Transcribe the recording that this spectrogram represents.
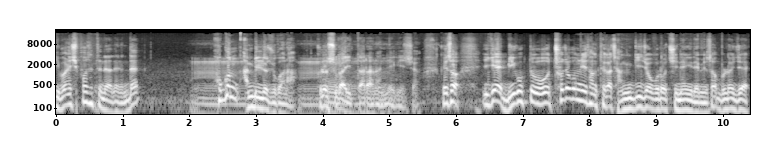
이번에 10% 내야 되는데 혹은 안 빌려주거나 그럴 수가 있다라는 얘기죠. 그래서 이게 미국도 초저금리 상태가 장기적으로 진행이 되면서 물론 이제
